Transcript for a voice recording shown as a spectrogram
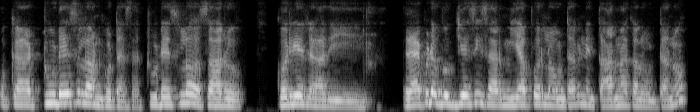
ఒక టూ డేస్లో అనుకుంటా సార్ టూ డేస్లో సారు కొరియర్ అది ర్యాపిడో బుక్ చేసి సార్ మియాపూర్లో ఉంటారు నేను తార్నాకలో ఉంటాను.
